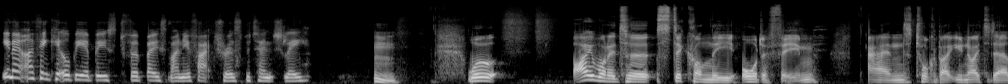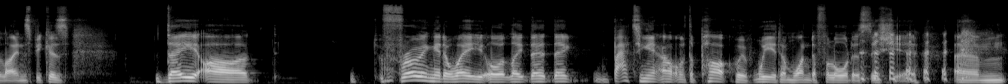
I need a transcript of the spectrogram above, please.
you know, I think it'll be a boost for both manufacturers potentially. Hmm. Well, I wanted to stick on the order theme and talk about United Airlines because they are throwing it away or like they're they're batting it out of the park with weird and wonderful orders this year. Um,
